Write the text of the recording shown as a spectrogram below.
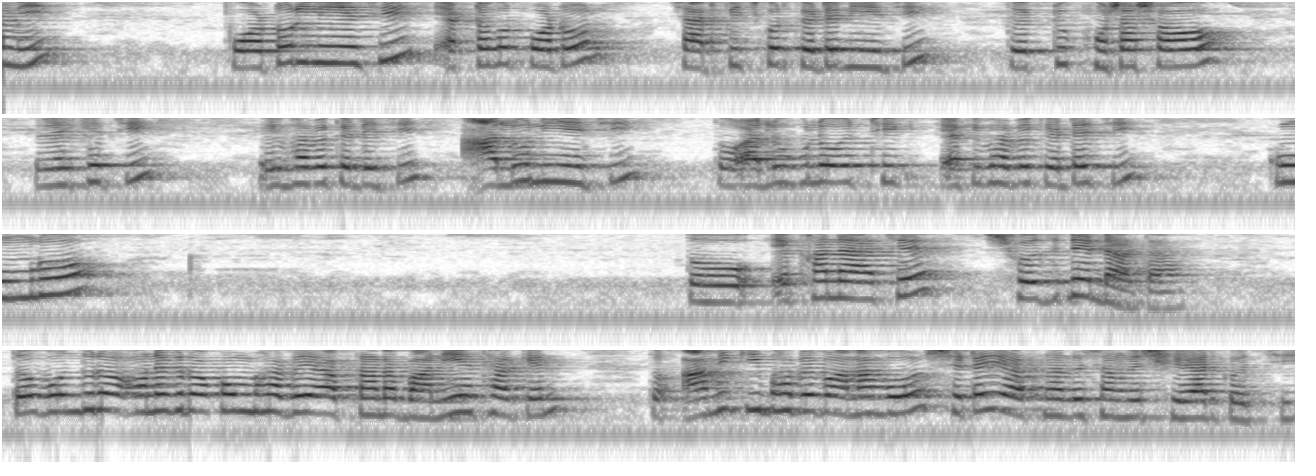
আমি পটল নিয়েছি, একটা করে পটল, চার পিস করে কেটে নিয়েছি। তো একটু খোসা সহ রেখেছি, এইভাবে কেটেছি। আলু নিয়েছি, তো আলুগুলো ঠিক একইভাবে কেটেছি। কুমড়ো, তো এখানে আছে সজনে ডাঁটা। তো বন্ধুরা অনেক রকমভাবে আপনারা বানিয়ে থাকেন। তো আমি কীভাবে বানাবো সেটাই আপনাদের সঙ্গে শেয়ার করছি।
